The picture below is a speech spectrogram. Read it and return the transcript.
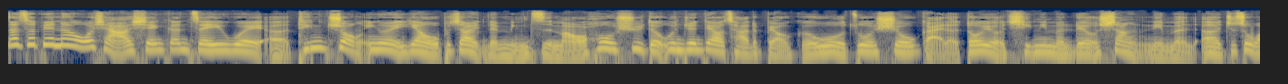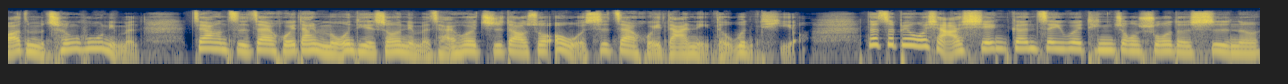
那这边呢，我想要先跟这一位呃听众，因为一样我不知道你的名字嘛，我后续的问卷调查的表格我有做修改了，都有请你们留上你们呃，就是我要怎么称呼你们，这样子在回答你们问题的时候，你们才会知道说哦，我是在回答你的问题哦。那这边我想要先跟这一位听众说的是呢，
